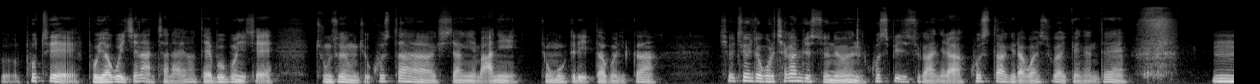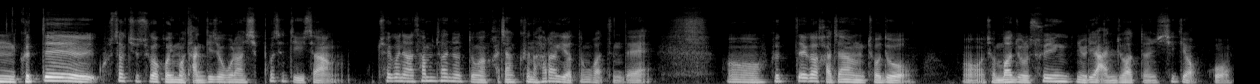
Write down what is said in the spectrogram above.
그 포트에 보유하고 있지는 않잖아요. 대부분 이제 중소형주 코스닥 시장이 많이 종목들이 있다 보니까 실질적으로 체감 지수는 코스피 지수가 아니라 코스닥이라고 할 수가 있겠는데 음 그때 코스닥 지수가 거의 뭐 단기적으로 한 10% 이상 최근에 한 3, 4년 동안 가장 큰 하락이었던 것 같은데 어, 그때가 가장 저도 어, 전반적으로 수익률이 안 좋았던 시기였고,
